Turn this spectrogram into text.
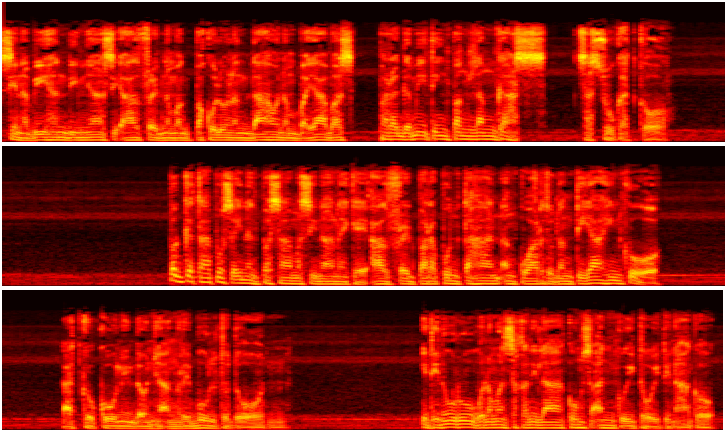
Sinabihan din niya si Alfred na magpakulo ng dahon ng bayabas para gamiting panglanggas sa sugat ko. Pagkatapos ay nagpasama si nanay kay Alfred para puntahan ang kwarto ng tiyahin ko at kukunin daw niya ang rebulto doon. Itinuro ko naman sa kanila kung saan ko ito itinago.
